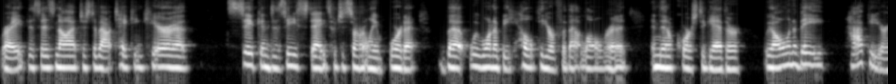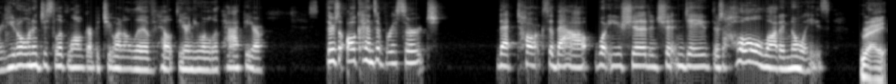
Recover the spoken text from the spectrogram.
right? This is not just about taking care of sick and disease states, which is certainly important, but we want to be healthier for that long run. And then, of course, together, we all want to be happier. You don't want to just live longer, but you want to live healthier and you want to live happier. There's all kinds of research that talks about what you should and shouldn't do. There's a whole lot of noise. Right.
